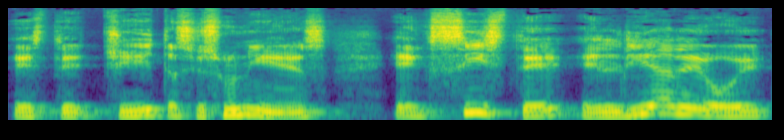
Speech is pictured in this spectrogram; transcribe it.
este, chiitas y suníes, existe el día de hoy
